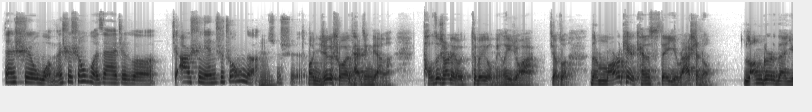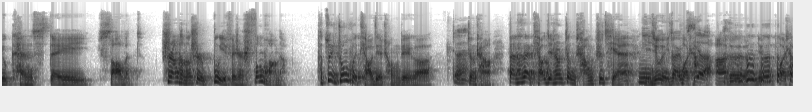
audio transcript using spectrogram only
但是我们是生活在这个这二十年之中的，就是哦，你这个说的太经典了，投资圈里有特别有名的一句话。叫做 The market can stay irrational longer than you can stay solvent。市场可能是不 efficient，是疯狂的，它最终会调节成这个对正常，但它在调节成正常之前，你就已经破产了啊！对对对，你就已经破产。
